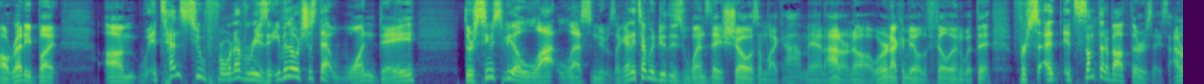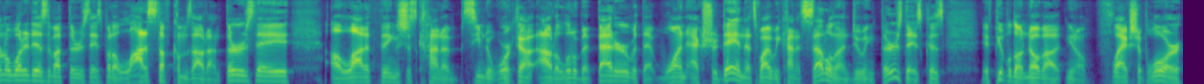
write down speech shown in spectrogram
already. But um, it tends to, for whatever reason, even though it's just that one day, there seems to be a lot less news. Like anytime we do these Wednesday shows, I'm like, ah, man, I don't know. We're not gonna be able to fill in with it. For it's something about Thursdays. I don't know what it is about Thursdays, but a lot of stuff comes out on Thursday. A lot of things just kind of seem to work out, out a little bit better with that one extra day, and that's why we kind of settled on doing Thursdays. Because if people don't know about you know flagship lore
